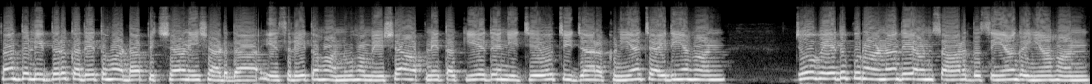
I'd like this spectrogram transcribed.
ਤਾਂ ਦਲਿੱਦਰ ਕਦੇ ਤੁਹਾਡਾ ਪਿੱਛਾ ਨਹੀਂ ਛੱਡਦਾ। ਇਸ ਲਈ ਤੁਹਾਨੂੰ ਹਮੇਸ਼ਾ ਆਪਣੇ ਤਕੀਏ ਦੇ ਨੀਚੇ ਉਹ ਚੀਜ਼ਾਂ ਰੱਖਣੀਆਂ ਚਾਹੀਦੀਆਂ ਹਨ, ਜੋ ਵੇਦ ਪੁਰਾਣਾਂ ਦੇ ਅਨੁਸਾਰ ਦੱਸੀਆਂ ਗਈਆਂ ਹਨ।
